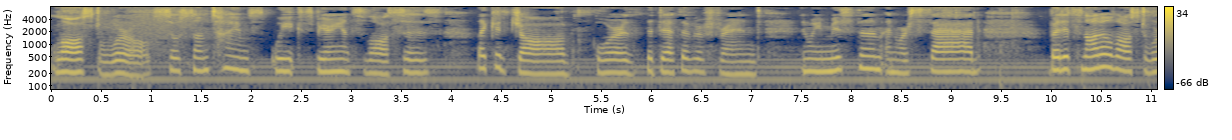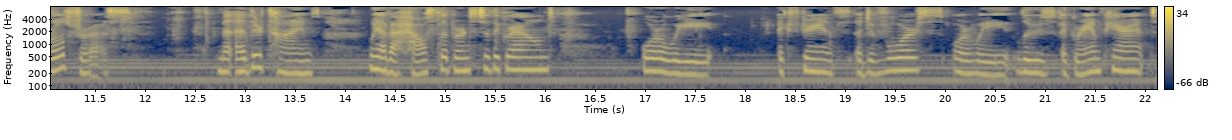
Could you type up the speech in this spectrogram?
lost worlds. So sometimes we experience losses like a job or the death of a friend, and we miss them and we're sad, but it's not a lost world for us. But other times we have a house that burns to the ground, or we experience a divorce or we lose a grandparent.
